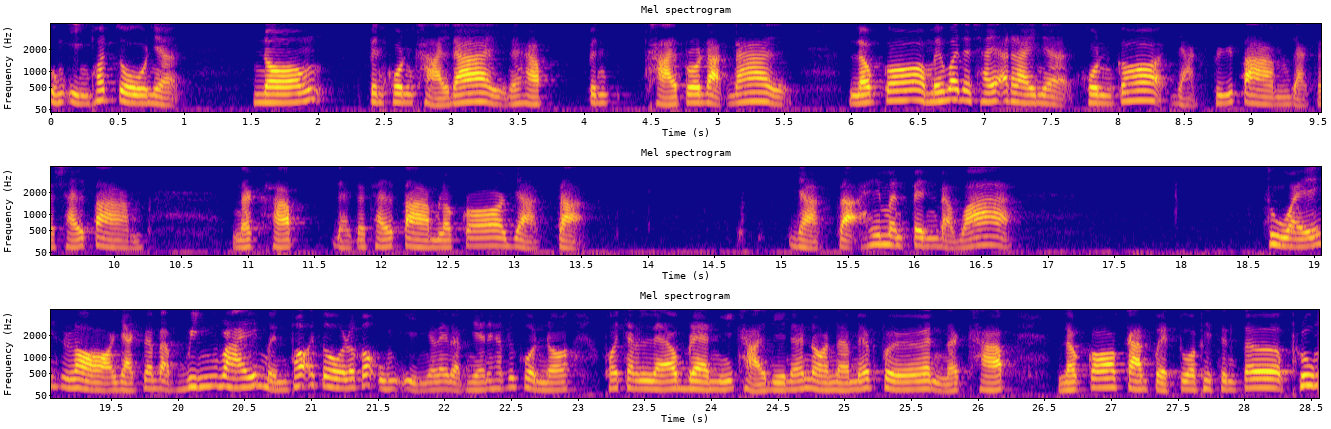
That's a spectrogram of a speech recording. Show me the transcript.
อุ๋งอิงพ่อโจเนี่ยน้องเป็นคนขายได้นะครับ เป็นขาย product ได้ แล้วก็ไม่ว่าจะใช้อะไรเนี่ย คนก็อยากซื้อตาม อยากจะใช้ตามนะครับ อยากจะใช้ตามแล้วก็อยากจะ อยากจะให้มันเป็นแบบว่า สวยหล่ออยากจะแบบวิ้งไว้เหมือนพ่อโจแล้วก็อุ๋งอิงอะไรแบบนี้นะครับทุกคนเนาะเพราะฉะนั้นแล้วแบรนด์นี้ขายดีแน่นอนนะแม่เฟิร์นนะครับ แล้วก็การเปิดตัวพรีเซนเตอร์พรุ่ง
